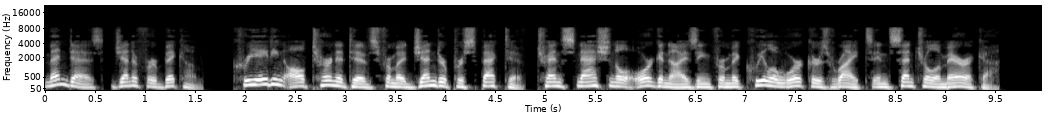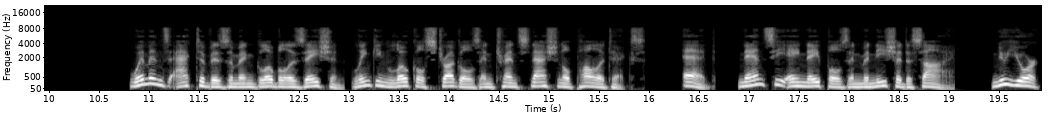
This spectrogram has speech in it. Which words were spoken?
Mendez, Jennifer Bickham. Creating Alternatives from a Gender Perspective, Transnational Organizing for Maquila Workers' Rights in Central America. Women's Activism and Globalization, Linking Local Struggles and Transnational Politics. ed. Nancy A. Naples and Manisha Desai. New York,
